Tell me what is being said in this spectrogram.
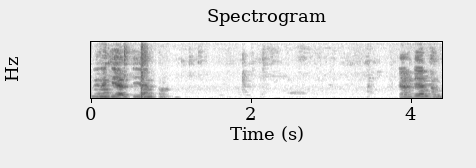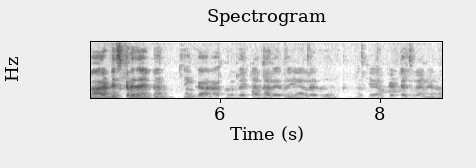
నేను ఇంక ఎల్టీ అనుకున్నాను ఎల్టీ అనుకుని బాగా డిస్కరేజ్ అయిపోయాను. ఇంకా కృతజ్ఞత లేదు ఏం లేదు. ఇంకేం పెట్టచ్చలే నేను.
